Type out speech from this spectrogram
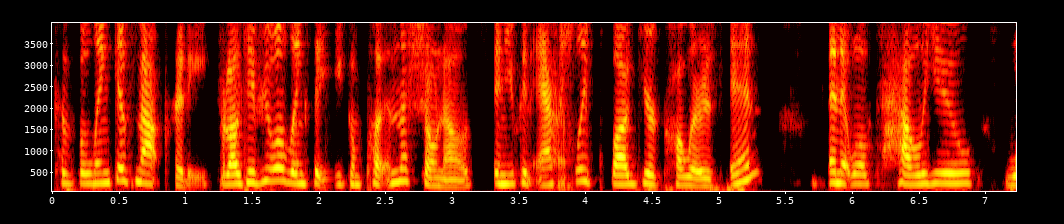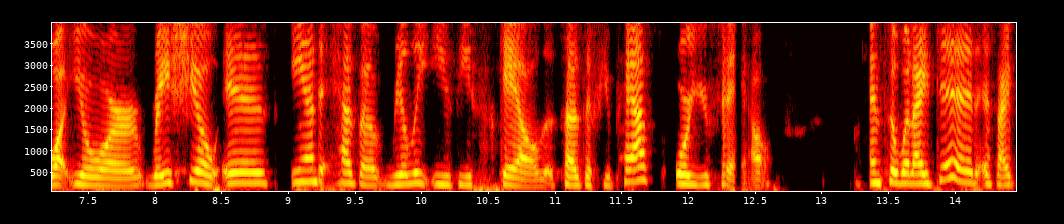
because the link is not pretty, but I'll give you a link that you can put in the show notes and you can actually plug your colors in and it will tell you what your ratio is. And it has a really easy scale that says if you pass or you fail. And so what I did is I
